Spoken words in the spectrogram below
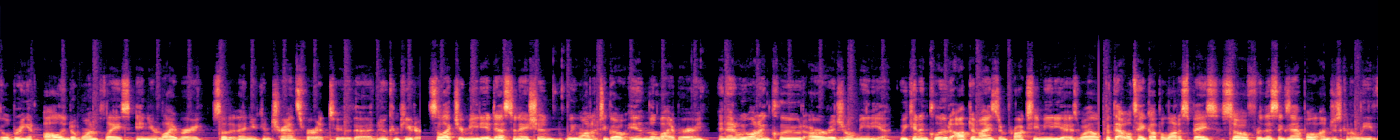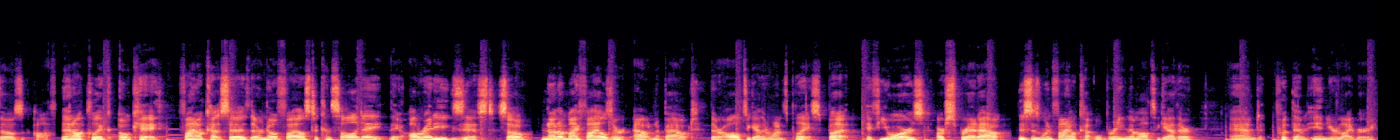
it will bring it all into one place in your library so that then you can transfer it to the new computer. Select your media destination. We want it to go in the library, and then we want to include our original media. We can include optimized and proxy media as well, but that will take up a lot of space. So for this example, I'm just going to leave those off. Then I'll click OK. Final Cut says there are no files to consolidate. They already exist. So none of my files are out and about. They're all together in one place. But if yours are spread out, this is when Final Cut will bring them all together and put them in your library.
